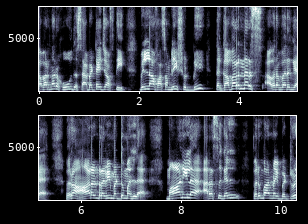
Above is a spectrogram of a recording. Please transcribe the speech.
governor who the sabotage of the will of assembly should be the governor's அவரை பாருங்க. வெறும் ஆர் என் ரவி மட்டுமல்ல. மாநில அரசுகள் பெரும்பான்மை பெற்று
